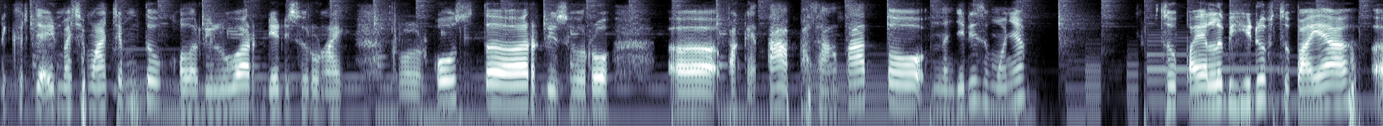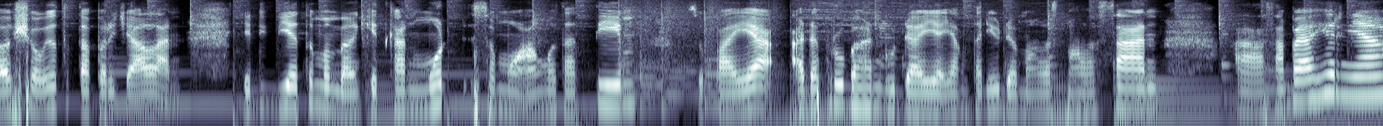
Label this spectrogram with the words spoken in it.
dikerjain macam-macam tuh. Kalau di luar dia disuruh naik roller coaster disuruh uh, pakai ta pasang tato. Nah jadi semuanya supaya lebih hidup supaya uh, show itu tetap berjalan. Jadi dia tuh membangkitkan mood semua anggota tim supaya ada perubahan budaya yang tadi udah males-malesan uh, sampai akhirnya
